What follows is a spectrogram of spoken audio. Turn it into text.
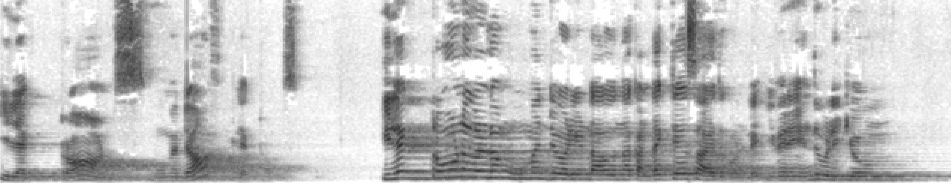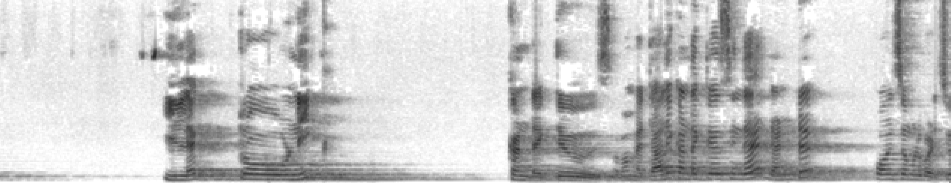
electrons movement of electrons ഇലക്ട്രോണുകളുടെ മൂവ്മെന്റ് വഴി ഉണ്ടാകുന്ന കണ്ടക്ടേഴ്സ് ആയതുകൊണ്ട് ഇവരെ എന്ത് വിളിക്കും? ഇലക്ട്രോണിക് കണ്ടക്ടേഴ്സ് അപ്പം മെറ്റാലിക് കണ്ടക്ടേഴ്സിന്റെ രണ്ട് പോയിന്റ്സ് നമ്മൾ പഠിച്ചു.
